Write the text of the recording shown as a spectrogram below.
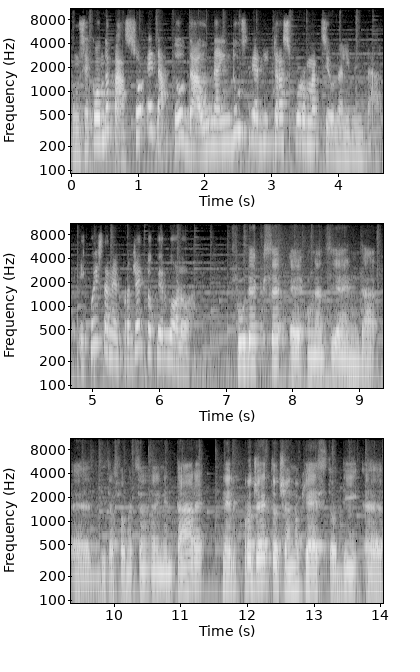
Un secondo passo è dato da una industria di trasformazione alimentare e questa nel progetto che ruolo ha? Foodex è un'azienda eh, di trasformazione alimentare. Nel progetto ci hanno chiesto di eh,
